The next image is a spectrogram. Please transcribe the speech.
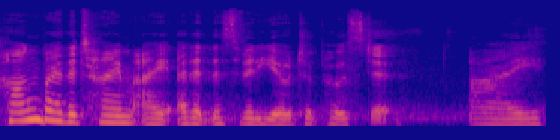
hung by the time I edit this video to post it, I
